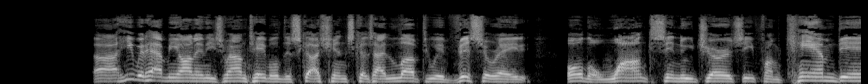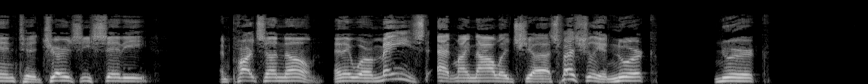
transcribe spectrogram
Uh, he would have me on in these roundtable discussions because I love to eviscerate all the wonks in New Jersey, from Camden to Jersey City and parts unknown. And they were amazed at my knowledge, uh, especially in Newark, Newark,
